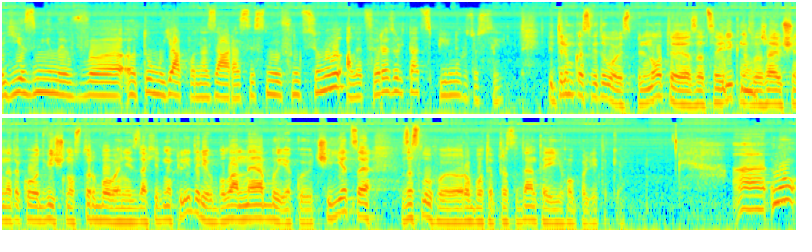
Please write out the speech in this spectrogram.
є зміни в е, тому, як вона зараз існує, функціонує, але це результат спільних зусиль. Підтримка світової спільноти за цей рік, незважаючи на таку одвічну стурбованість західних лідерів, була неабиякою. Чи є це заслугою роботи президента і його політики? Е, Ну,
